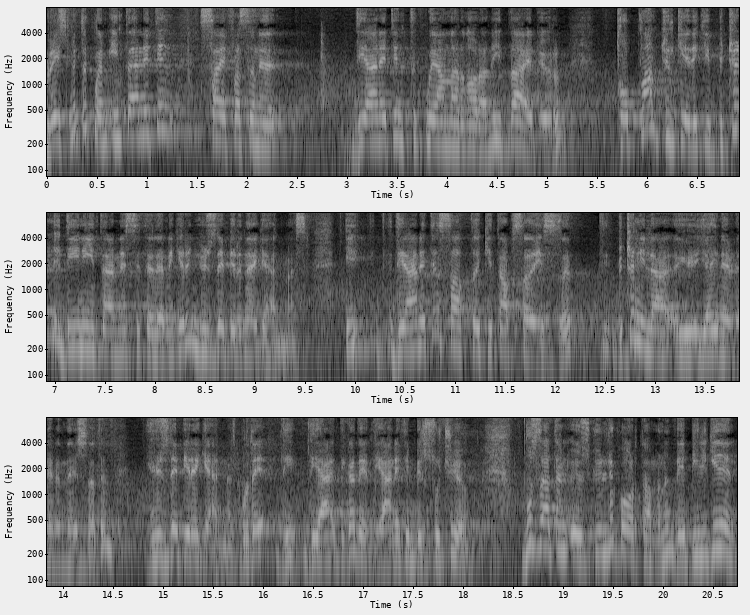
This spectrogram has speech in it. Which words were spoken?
resmi tıklayayım internetin sayfasını Diyanet'in tıklayanların oranı iddia ediyorum. Toplam Türkiye'deki bütün dini internet sitelerine girin yüzde birine gelmez. Diyanet'in sattığı kitap sayısı bütün ila, yayın evlerinde satın yüzde bire gelmez. Burada di, diya- dikkat edin Diyanet'in bir suçu yok. Bu zaten özgürlük ortamının ve bilginin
